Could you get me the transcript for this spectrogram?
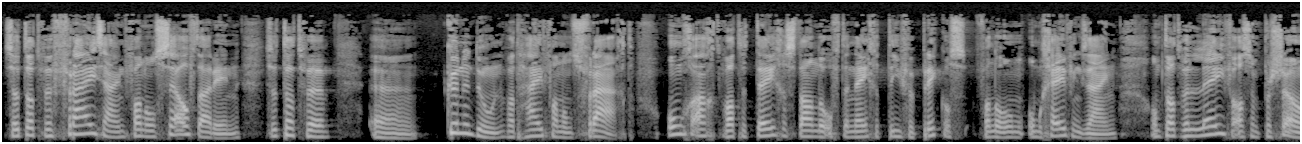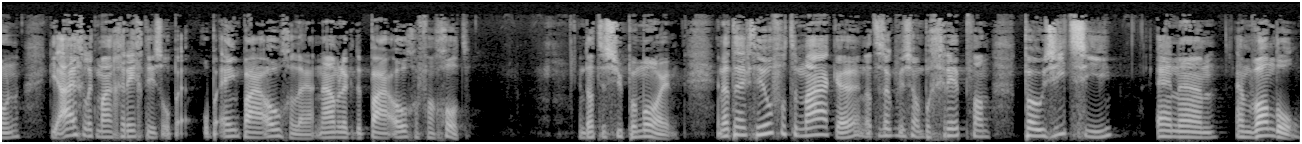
Zodat we vrij zijn van onszelf daarin. Zodat we uh, kunnen doen wat hij van ons vraagt. Ongeacht wat de tegenstander of de negatieve prikkels van de omgeving zijn. Omdat we leven als een persoon die eigenlijk maar gericht is op, op één paar ogen. Namelijk de paar ogen van God. En dat is super mooi. En dat heeft heel veel te maken, en dat is ook weer zo'n begrip van positie en, uh, en wandel.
